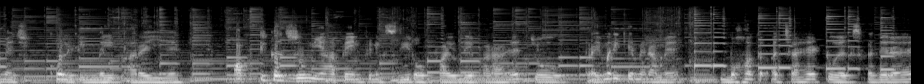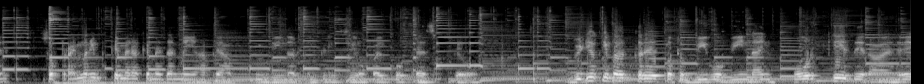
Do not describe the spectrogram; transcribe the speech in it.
इमेज क्वालिटी मिल पा रही है। ऑप्टिकल जूम यहाँ पे Infinix Zero Five दे पा रहा है, जो प्राइमरी कैमरा में बहुत अच्छा है टू एक्स का दे रहा है। सो प्राइमरी कैमरा के मैदान में यहाँ पे आप विनर Infinix Zero Five को कह सकते हो। वीडियो की बात करें तो, तो Vivo V9 4K दे रहा है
